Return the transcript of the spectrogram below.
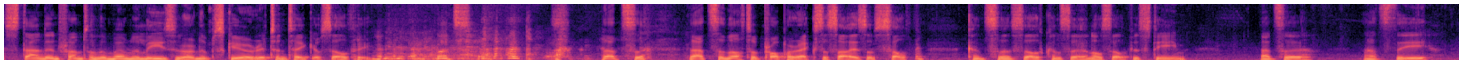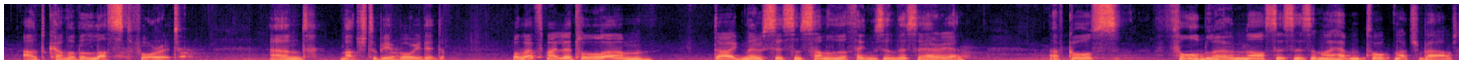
stand in front of the Mona Lisa and obscure it and take your selfie. that's that's uh, that's not a proper exercise of self self concern or self esteem. That's a that's the outcome of a lust for it, and much to be avoided. Well, that's my little um, diagnosis of some of the things in this area. Of course, full blown narcissism I haven't talked much about.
